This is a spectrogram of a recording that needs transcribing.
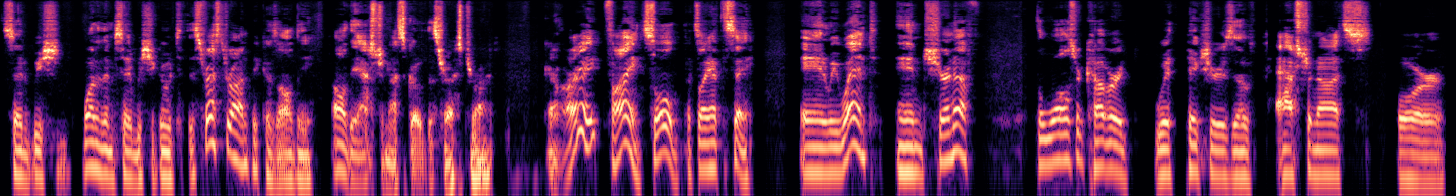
said we should. One of them said we should go to this restaurant because all the all the astronauts go to this restaurant. All right, fine, sold. That's all I have to say. And we went, and sure enough, the walls are covered with pictures of astronauts or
